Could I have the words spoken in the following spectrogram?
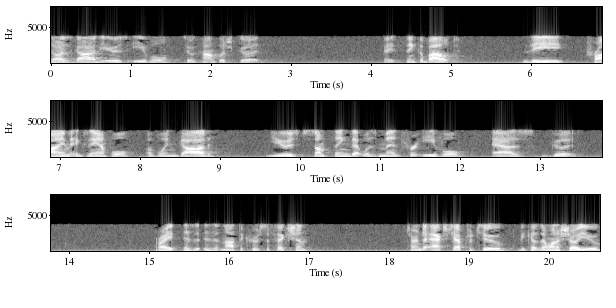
Does God use evil to accomplish good? Okay, think about the prime example of when God used something that was meant for evil as good. Right? Is it, is it not the crucifixion? Turn to Acts chapter 2 because I want to show you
